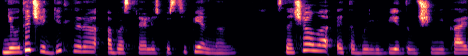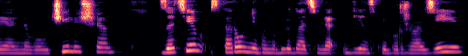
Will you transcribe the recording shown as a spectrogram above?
Неудачи Гитлера обострялись постепенно. Сначала это были беды ученика реального училища, затем стороннего наблюдателя венской буржуазии,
